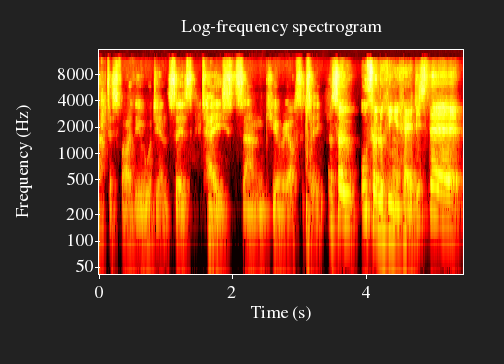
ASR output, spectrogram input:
satisfy the audience's tastes and curiosity so also looking ahead is there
